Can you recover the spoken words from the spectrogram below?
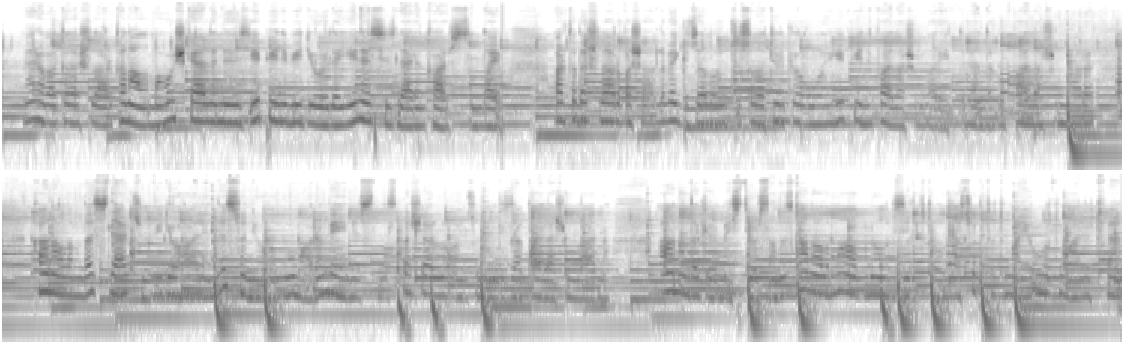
Merhaba arkadaşlar kanalıma hoş geldiniz. Yepyeni video ile yine sizlerin karşısındayım. Arkadaşlar başarılı ve güzel oyuncu Sıla Türkoğlu yepyeni paylaşımlar etti. Ben de bu paylaşımları kanalımda sizler için video halinde sunuyorum. Umarım beğenirsiniz. Başarılı oyuncunun güzel paylaşımlarını anında görmek istiyorsanız kanalıma abone olup zil butonunu açık tutmayı unutmayın lütfen.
